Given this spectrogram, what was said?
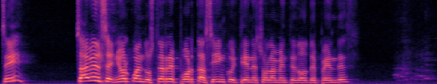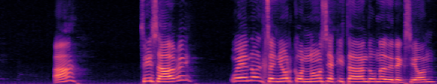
¿Sí? ¿Sabe el Señor cuando usted reporta cinco y tiene solamente dos dependes? ¿Ah? ¿Sí sabe? Bueno, el Señor conoce, aquí está dando una dirección.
